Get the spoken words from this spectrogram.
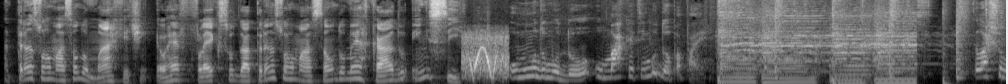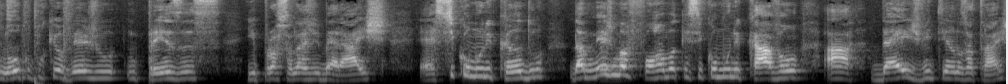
A transformação do marketing é o reflexo da transformação do mercado em si. O mundo mudou, o marketing mudou, papai. Eu acho louco porque eu vejo empresas e profissionais liberais é, se comunicando da mesma forma que se comunicavam há 10, 20 anos atrás.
